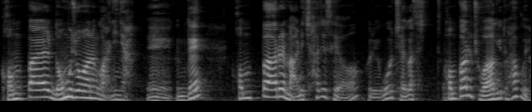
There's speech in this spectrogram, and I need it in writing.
건빨 너무 좋아하는 거 아니냐? 예, 근데 건빨을 많이 찾으세요. 그리고 제가 스- 건빨을 좋아하기도 하고요.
